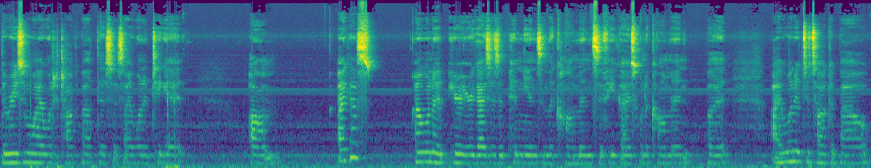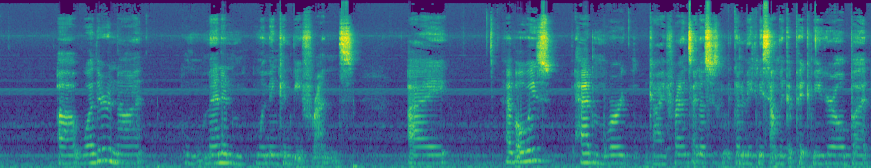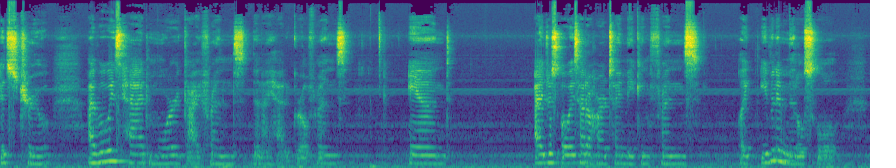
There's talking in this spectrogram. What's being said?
the reason why I want to talk about this is I wanted to get, um, I guess I want to hear your guys' opinions in the comments if you guys want to comment, but I wanted to talk about uh, whether or not men and women can be friends. I have always had more guy friends. I know this is to make me sound like a pick me girl, but it's true. I've always had more guy friends than I had girlfriends. And I just always had a hard time making friends, like even in middle school.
